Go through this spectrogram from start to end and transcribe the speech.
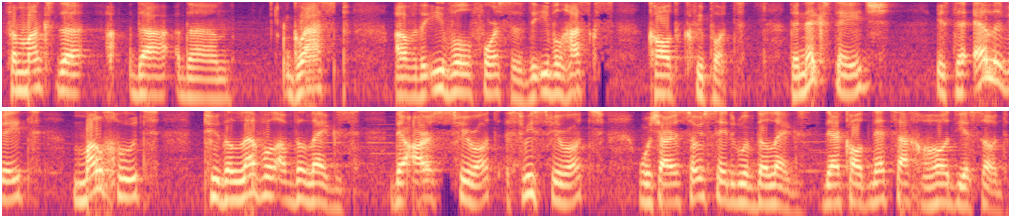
from amongst the the the grasp of the evil forces, the evil husks called klipot. The next stage is to elevate malchut to the level of the legs there are sfirot, three sfirot, which are associated with the legs. They're called Netzach, Hod, Yesod.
